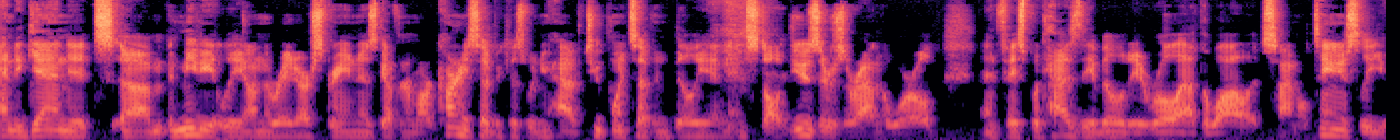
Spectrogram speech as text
And again, it's um, immediately on the radar screen, as Governor Mark Carney said, because when you have 2.7 billion installed users around the world and Facebook has the ability to roll out the wallet simultaneously, you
